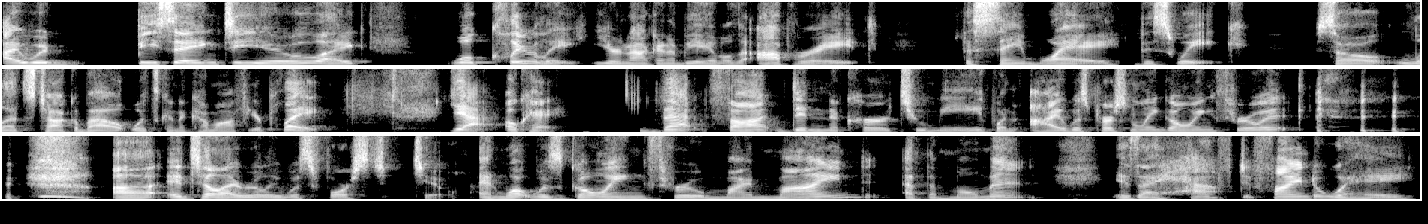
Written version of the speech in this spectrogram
I would be saying to you, like, well, clearly you're not going to be able to operate the same way this week. So let's talk about what's going to come off your plate. Yeah. Okay. That thought didn't occur to me when I was personally going through it uh, until I really was forced to. And what was going through my mind at the moment is I have to find a way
